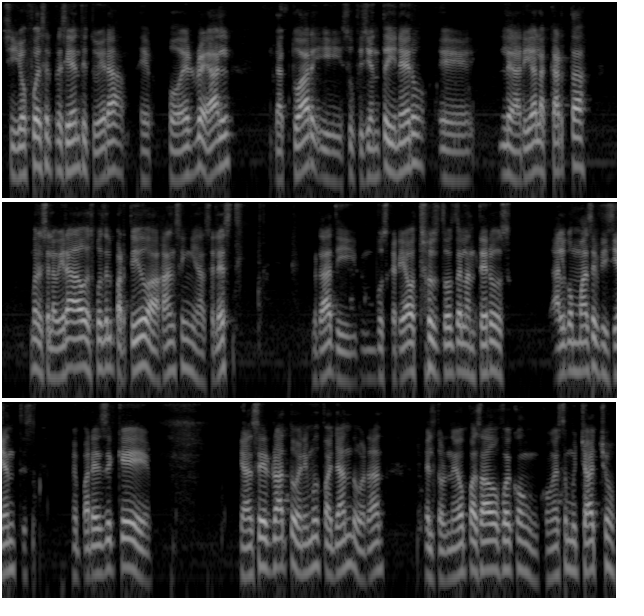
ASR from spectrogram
si yo fuese el presidente y tuviera eh, poder real de actuar y suficiente dinero, le daría la carta, bueno, se la hubiera dado después del partido a Hansen y a Celeste, ¿verdad? Y buscaría otros dos delanteros algo más eficientes. Me parece que, hace rato venimos fallando, ¿verdad? El torneo pasado fue con, este muchacho,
